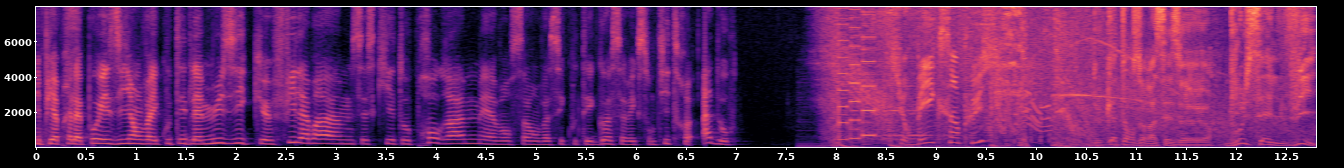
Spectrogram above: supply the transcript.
Et puis après la poésie, on va écouter de la musique. Phil Abraham, c'est ce qui est au programme. Mais avant ça, on va s'écouter Gosse avec son titre Ado. Sur BX1 ⁇ de 14h à 16h, Bruxelles vit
